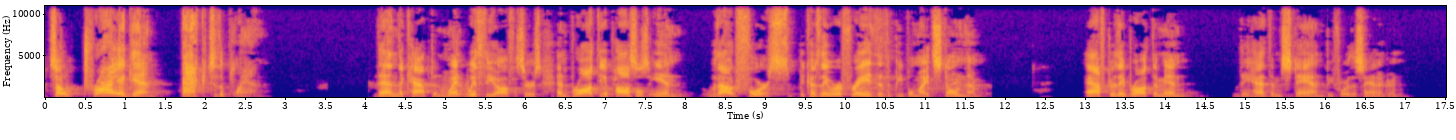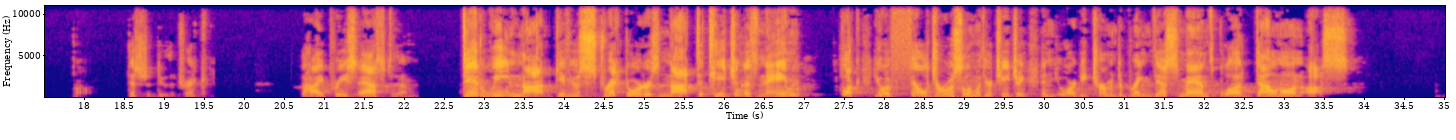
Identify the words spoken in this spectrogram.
So try again. Back to the plan. Then the captain went with the officers and brought the apostles in without force because they were afraid that the people might stone them. After they brought them in, they had them stand before the Sanhedrin. Well, this should do the trick. The high priest asked them, Did we not give you strict orders not to teach in this name? Look, you have filled Jerusalem with your teaching, and you are determined to bring this man's blood down on us.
